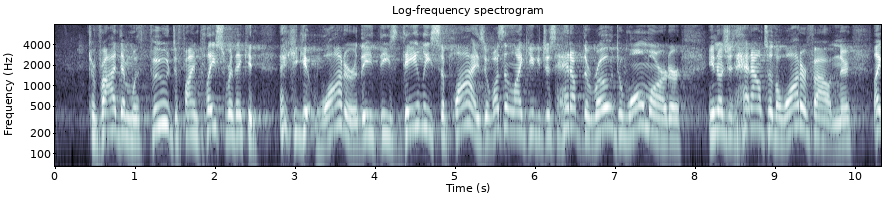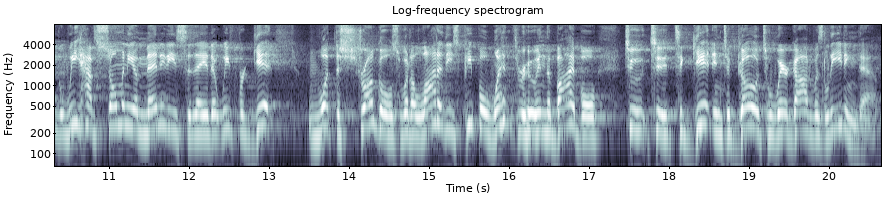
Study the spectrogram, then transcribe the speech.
to provide them with food, to find place where they could, they could get water, the, these daily supplies. It wasn't like you could just head up the road to Walmart or, you know, just head out to the water fountain. like we have so many amenities today that we forget what the struggles, what a lot of these people went through in the Bible to, to, to get and to go to where God was leading them.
